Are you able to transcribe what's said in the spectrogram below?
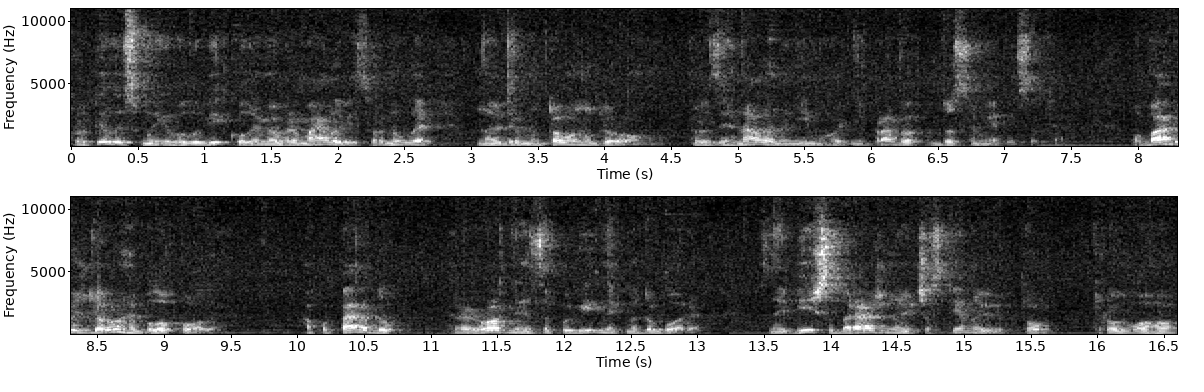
крутились в моїй голові, коли ми в Гримайлові звернули на відремонтовану дорогу, розігнали на ній мого Дніпра до, до 70. Обабіч дороги було поле, а попереду природний заповідник Медобори з найбільш збереженою частиною товтрового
